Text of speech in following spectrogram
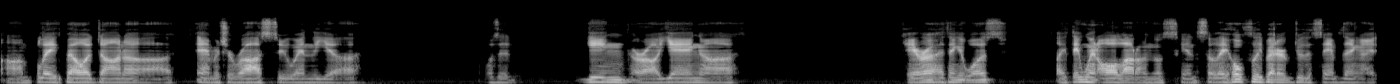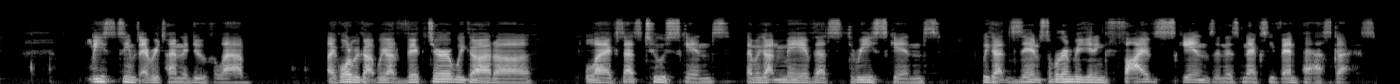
um, Blake Belladonna, uh, Amaterasu, and the uh, was it Ying or uh, Yang uh, Terra, I think it was. Like they went all out on those skins, so they hopefully better do the same thing. I, at least seems every time they do a collab. Like, what do we got? We got Victor, we got uh, Lex, that's two skins. Then we got Maeve, that's three skins. We got Zhin, so we're to be getting five skins in this next event pass, guys.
